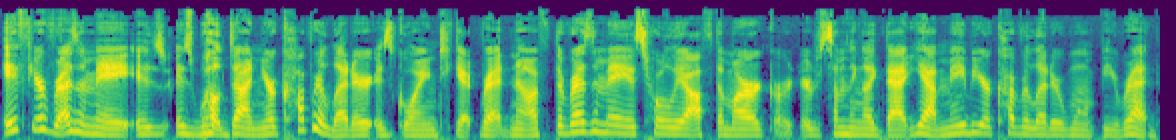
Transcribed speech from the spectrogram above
if your resume is, is well done, your cover letter is going to get read. Now, if the resume is totally off the mark or, or something like that, yeah, maybe your cover letter won't be read.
